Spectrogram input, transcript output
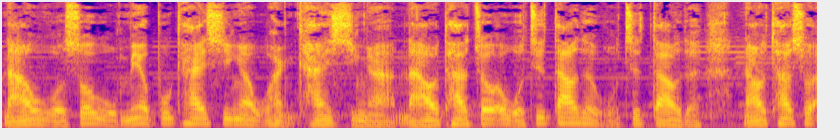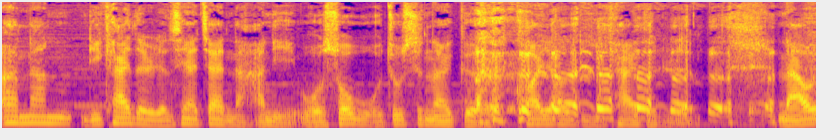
然后我说我没有不开心啊，我很开心啊。然后他说、哦我知道的，我知道的。然后他说啊，那离开的人现在在哪里？我说我就是那个 快要离开的人。然后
